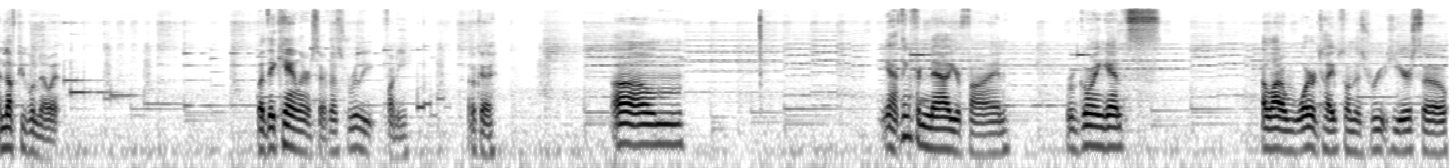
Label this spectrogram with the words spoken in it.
Enough people know it. But they can learn Surf. That's really funny. Okay. Um. Yeah, I think for now you're fine. We're going against a lot of water types on this route here, so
